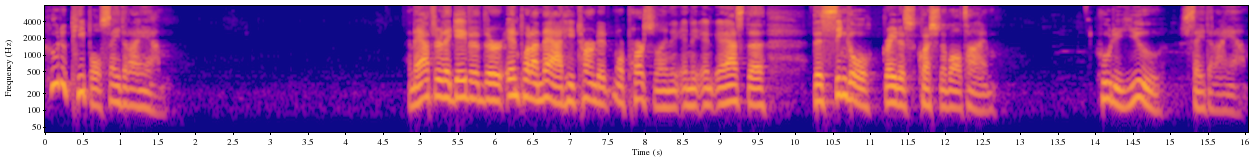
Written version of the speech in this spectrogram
Who do people say that I am? And after they gave their input on that, he turned it more personal and, and, and asked the, the single greatest question of all time Who do you say that I am?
